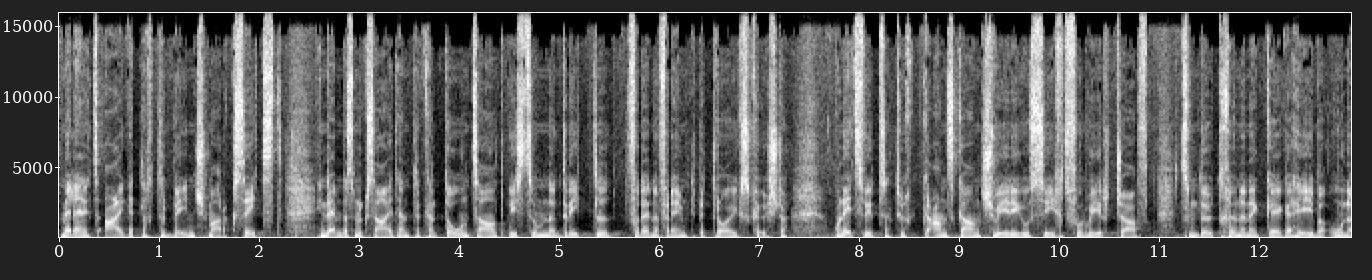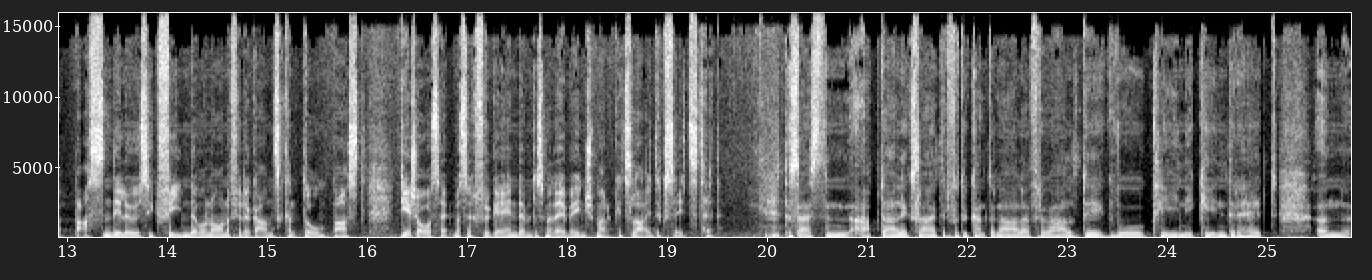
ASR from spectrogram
Wir haben jetzt eigentlich den Benchmark gesetzt, indem wir gesagt haben, der Kanton zahlt bis zu einem Drittel von diesen Fremdbetreuungskosten. Und jetzt wird es natürlich ganz, ganz schwierig aus Sicht der Wirtschaft, um dort können entgegenheben und eine passende Lösung finden, die noch für den ganzen Kanton passt. Diese Chance hat man sich vergeben, indem man diesen Benchmark jetzt leider gesetzt hat. Das heißt, ein Abteilungsleiter von der kantonalen Verwaltung, der kleine Kinder hat, einen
